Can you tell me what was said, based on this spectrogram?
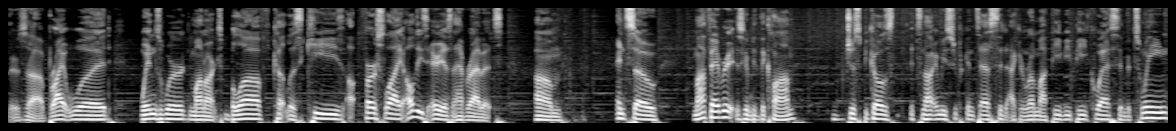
there's uh, Brightwood, Windsward, Monarch's Bluff, Cutlass Keys, uh, First Light, all these areas that have rabbits. Um, and so my favorite is going to be the climb, just because it's not going to be super contested. I can run my PvP quests in between,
